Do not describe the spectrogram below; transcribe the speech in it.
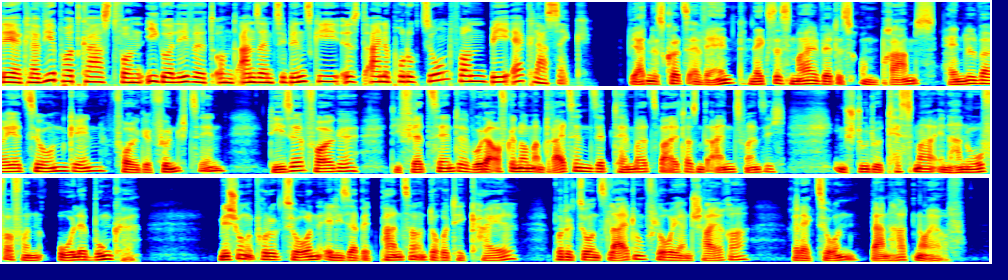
Der Klavierpodcast von Igor Levit und Anselm Zibinski ist eine Produktion von BR Classic. Wir hatten es kurz erwähnt. Nächstes Mal wird es um Brahms Händel-Variationen gehen, Folge 15. Diese Folge, die 14., wurde aufgenommen am 13. September 2021 im Studio Tesma in Hannover von Ole Bunke. Mischung und Produktion Elisabeth Panzer und Dorothee Keil, Produktionsleitung Florian Scheirer, Redaktion Bernhard Neuhoff.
